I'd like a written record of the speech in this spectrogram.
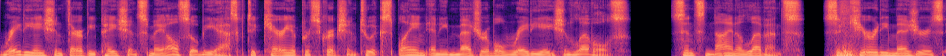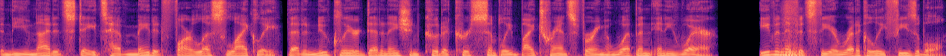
Radiation therapy patients may also be asked to carry a prescription to explain any measurable radiation levels. Since 9-11s, Security measures in the United States have made it far less likely that a nuclear detonation could occur simply by transferring a weapon anywhere. Even if it's theoretically feasible,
